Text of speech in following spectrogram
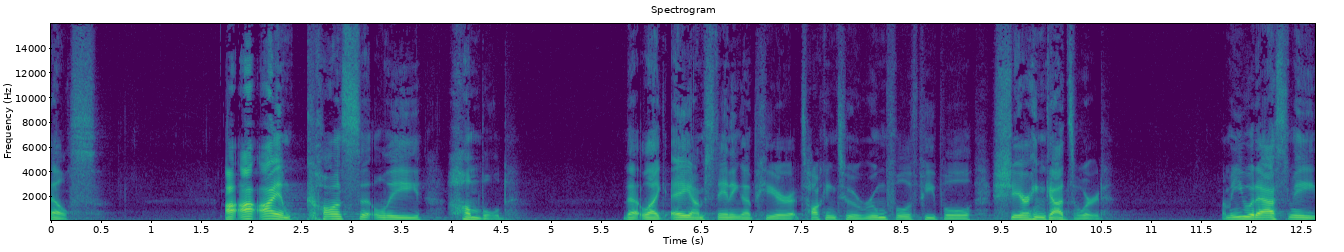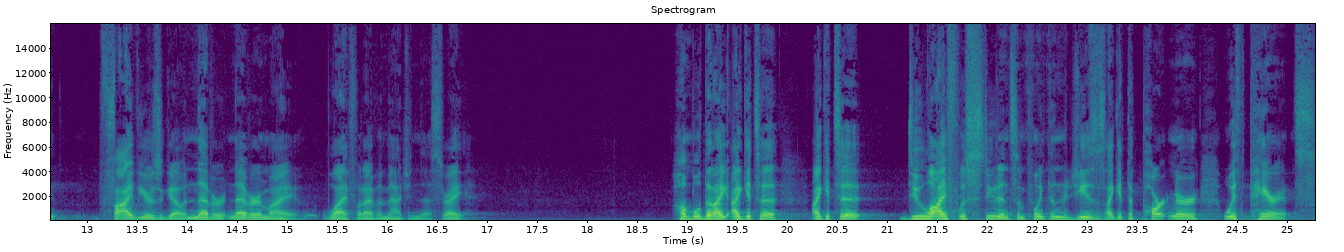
else. I, I, I am constantly humbled that like a i'm standing up here talking to a room full of people sharing god's word i mean you would ask me five years ago never never in my life would i've imagined this right humbled that I, I get to i get to do life with students and point them to jesus i get to partner with parents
